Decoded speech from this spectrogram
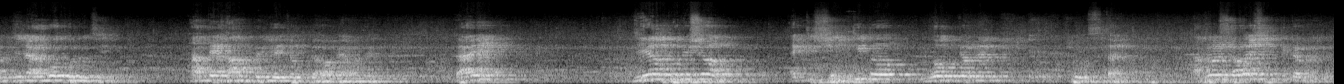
আমি যেটা আগেও বলেছি, হাতে হাত মিলিয়ে চলতে হবে আমাদের। তাই জিয়া পরিষদ একটি শিক্ষিত লোকজনের স্থান আপনারা সবাই শিক্ষিত মানুষ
